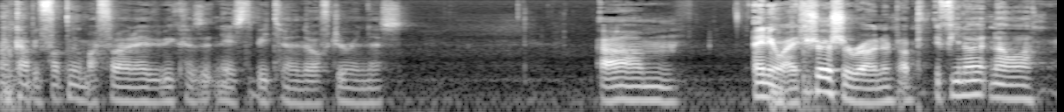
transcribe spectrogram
I can't be fucking with my phone over because it needs to be turned off during this. Um. Anyway, Saoirse Ronan. If you don't know her,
